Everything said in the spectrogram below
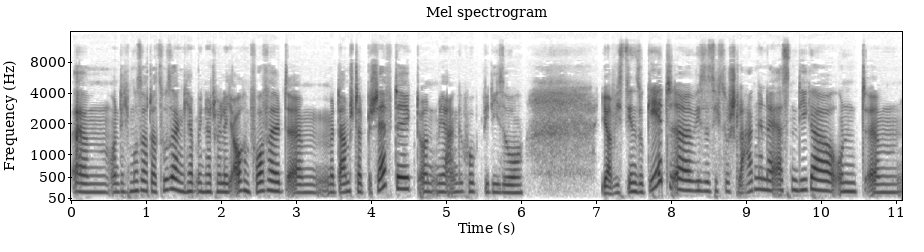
ähm, und ich muss auch dazu sagen, ich habe mich natürlich auch im Vorfeld ähm, mit Darmstadt beschäftigt und mir angeguckt, wie die so, ja, wie es denen so geht, äh, wie sie sich so schlagen in der ersten Liga. Und ähm,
